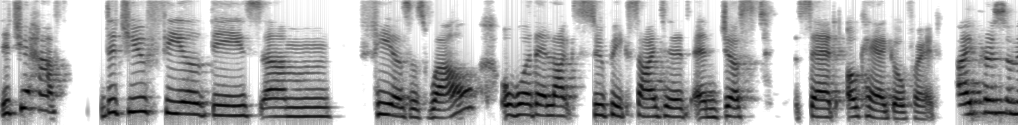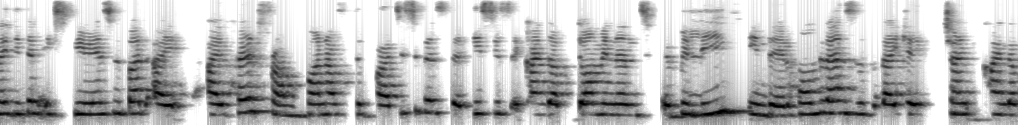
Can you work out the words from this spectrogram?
Did you have? Did you feel these um, fears as well, or were they like super excited and just said, "Okay, I go for it"? I personally didn't experience it, but I I've heard from one of the participants that this is a kind of dominant belief in their homelands, like a kind of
